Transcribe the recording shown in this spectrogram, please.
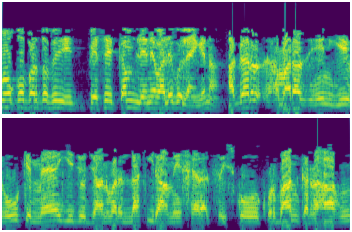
موقعوں پر تو پھر پیسے کم لینے والے کو لائیں گے نا۔ اگر ہمارا ذہن یہ ہو کہ میں یہ جو جانور اللہ کی راہ میں اس کو قربان کر رہا ہوں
